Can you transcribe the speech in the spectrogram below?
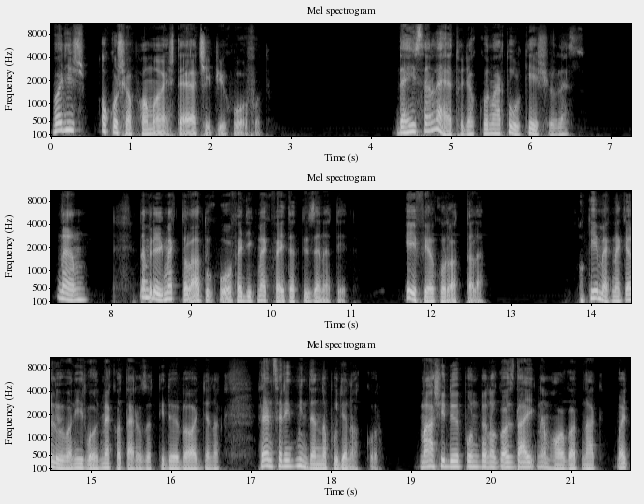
Vagyis okosabb, ha ma este elcsípjük Wolfot. De hiszen lehet, hogy akkor már túl késő lesz. Nem. Nemrég megtaláltuk Wolf egyik megfejtett üzenetét. Éjfélkor adta le. A kémeknek elő van írva, hogy meghatározott időbe adjanak, rendszerint minden nap ugyanakkor. Más időpontban a gazdáik nem hallgatnák, vagy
